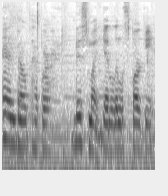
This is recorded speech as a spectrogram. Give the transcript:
and bell pepper. This might get a little sparky.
